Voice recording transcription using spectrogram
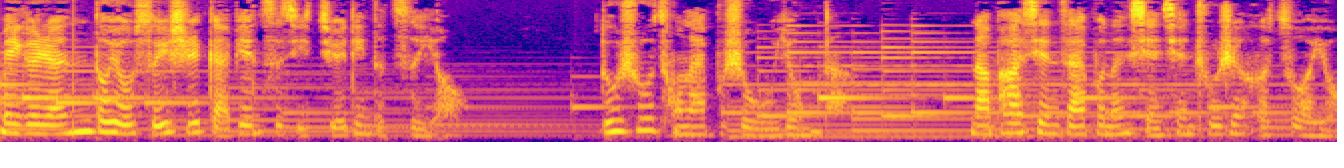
每个人都有随时改变自己决定的自由。读书从来不是无用的，哪怕现在不能显现出任何作用。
